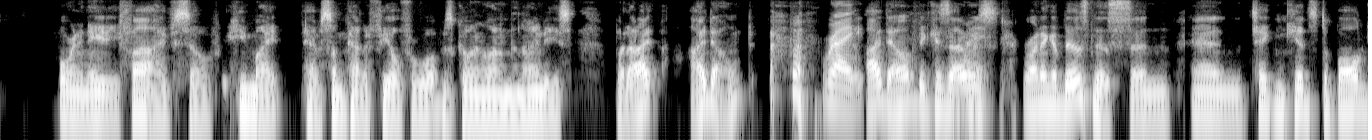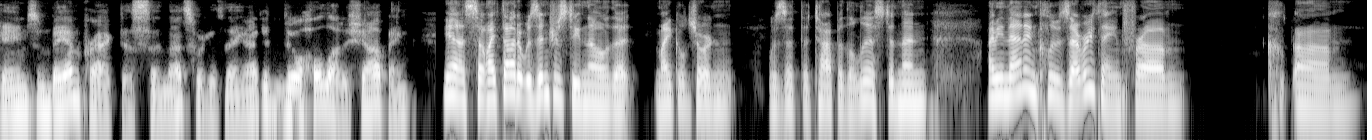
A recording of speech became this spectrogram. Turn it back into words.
born in 85, so he might have some kind of feel for what was going on in the 90s, but I I don't. Right. I don't because I Right. was running a business and and taking kids to ball games and band practice and that sort of thing. I didn't do a whole lot of shopping. Yeah. So I thought it was interesting, though, that Michael Jordan was at the top of the list. And then, I mean, that includes everything from um,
